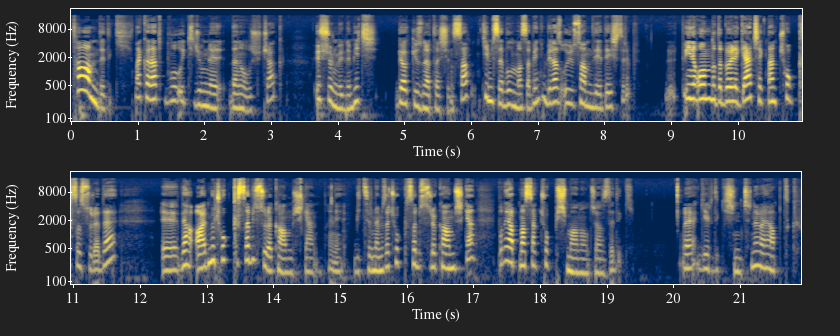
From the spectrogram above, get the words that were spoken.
Tamam dedik. Nakarat bu iki cümleden oluşacak. Üşür müydüm hiç gökyüzüne taşınsam kimse bulmasa beni biraz uyusam diye değiştirip yine onda da böyle gerçekten çok kısa sürede e, ve albüme çok kısa bir süre kalmışken hani bitirmemize çok kısa bir süre kalmışken bunu yapmazsak çok pişman olacağız dedik ve girdik işin içine ve yaptık.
